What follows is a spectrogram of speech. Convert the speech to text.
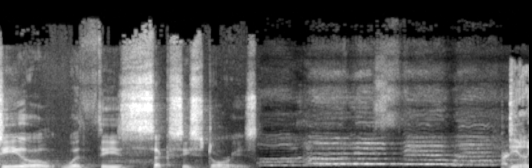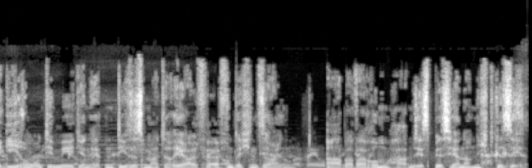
deal with these sexy stories. Die Regierung und die Medien hätten dieses Material veröffentlichen sollen. Aber warum haben sie es bisher noch nicht gesehen?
